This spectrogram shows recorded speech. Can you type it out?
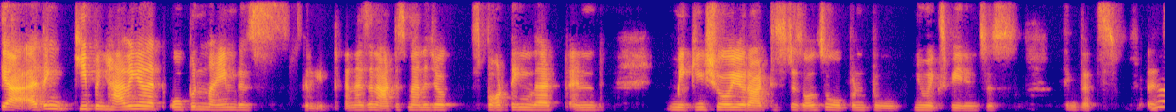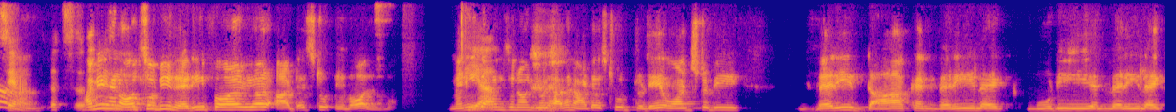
yeah, I think keeping having that open mind is great. And as an artist manager, spotting that and making sure your artist is also open to new experiences. I think that's that's yeah, Yeah. that's. I mean, and also be ready for your artist to evolve. Many Yeah. times, you know, you'll have an artist who today wants to be very dark and very like moody and very like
